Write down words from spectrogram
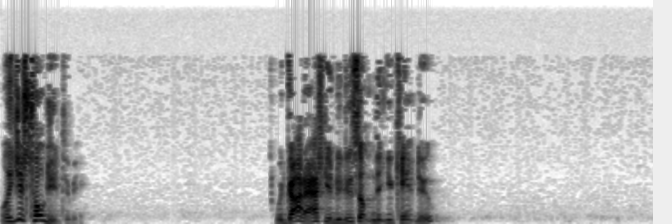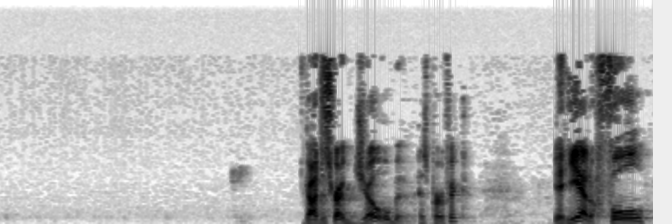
Well, he just told you to be. Would God ask you to do something that you can't do? God described Job as perfect, yet he had a full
